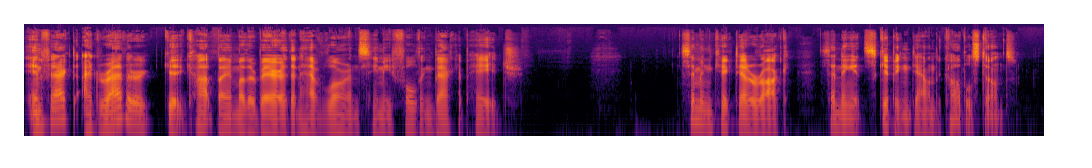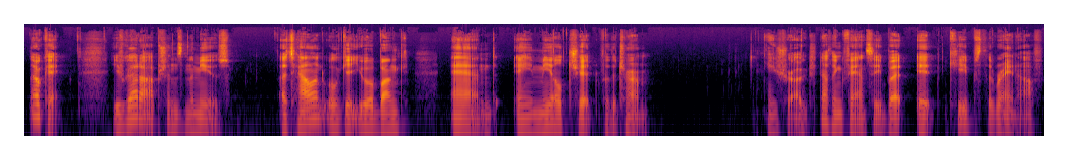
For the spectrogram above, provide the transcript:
In fact, I'd rather get caught by a mother bear than have Lorren see me folding back a page. Simmon kicked at a rock, sending it skipping down the cobblestones. Okay, you've got options in the Mews. A talent will get you a bunk and a meal chit for the term. He shrugged. Nothing fancy, but it keeps the rain off.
